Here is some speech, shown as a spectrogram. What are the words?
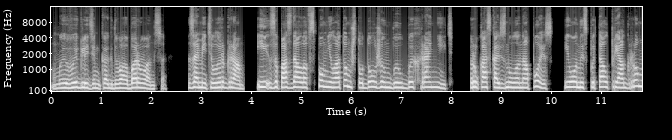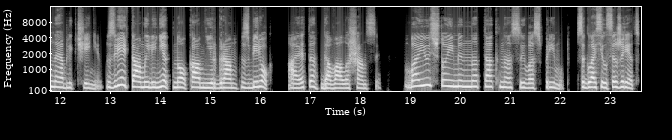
«Мы выглядим как два оборванца», — заметил Эрграм, и запоздало вспомнил о том, что должен был бы хранить. Рука скользнула на пояс, и он испытал преогромное облегчение. Зверь там или нет, но камни Ирграм сберег а это давало шансы. Боюсь, что именно так нас и воспримут, согласился жрец.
